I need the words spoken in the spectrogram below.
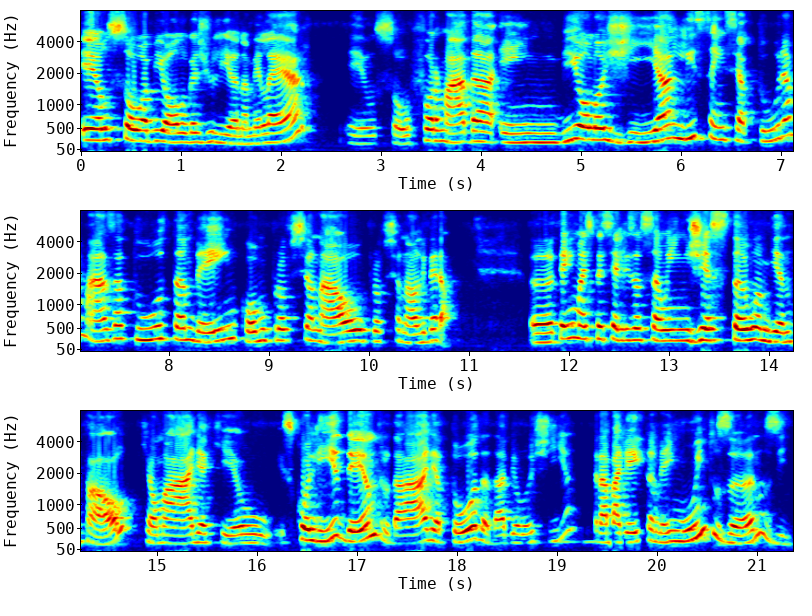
Eu sou a bióloga Juliana Meller, eu sou formada em biologia, licenciatura, mas atuo também como profissional, profissional liberal. Uh, tenho uma especialização em gestão ambiental, que é uma área que eu escolhi dentro da área toda da biologia. Trabalhei também muitos anos e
